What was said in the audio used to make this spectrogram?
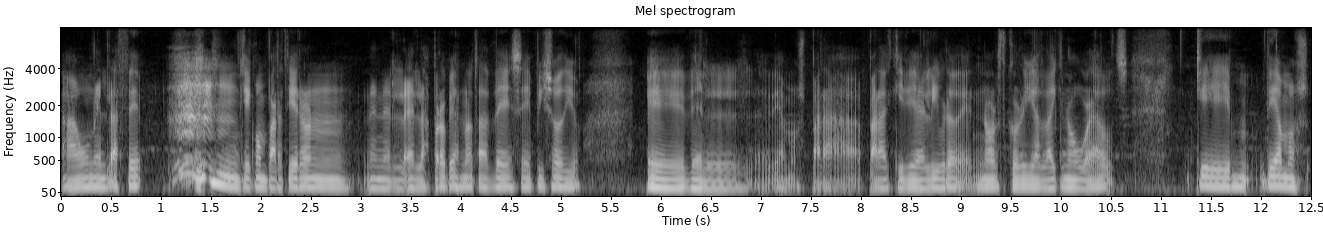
a un enlace que compartieron en, las propias notas de ese episodio eh, del, digamos, para, para adquirir el libro de North Korea Like Nowhere Else. Que, digamos,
